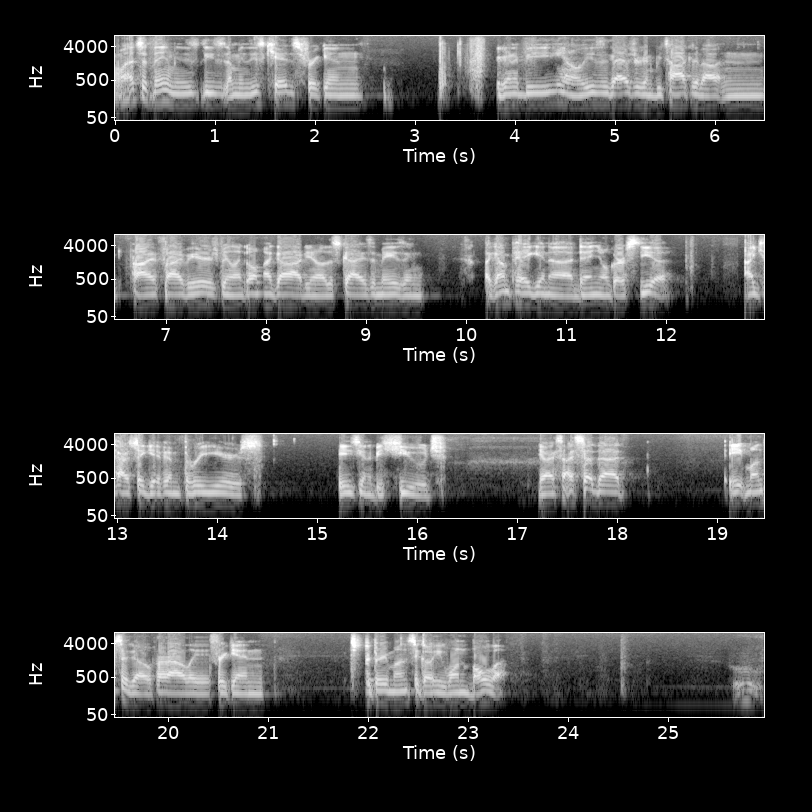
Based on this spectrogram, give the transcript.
Well, that's the thing. I mean, these, these I mean, these kids freaking. You're gonna be, you know, these are the guys you're gonna be talking about in probably five years, being like, "Oh my God, you know, this guy is amazing." Like I'm pegging uh, Daniel Garcia. I, I say give him three years, he's gonna be huge. Yeah, I, I said that eight months ago, probably freaking two or three months ago. He won Bola. Ooh.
